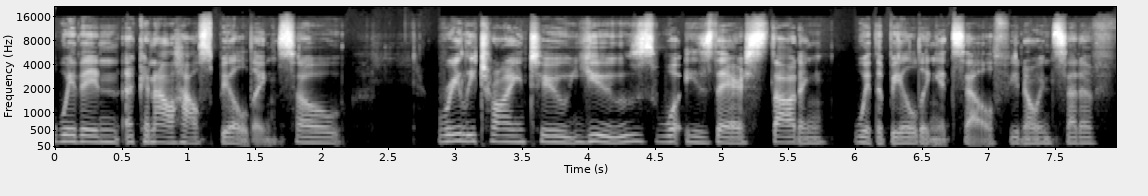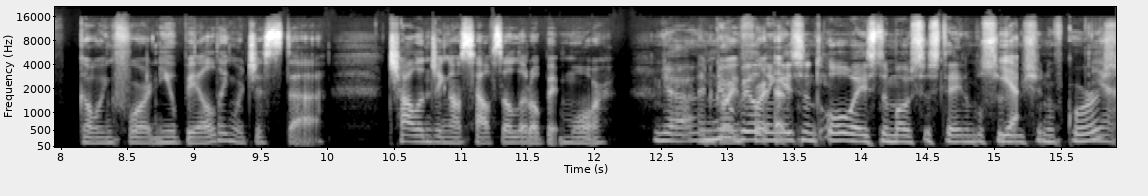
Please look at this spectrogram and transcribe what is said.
within a canal house building. So, really trying to use what is there, starting with the building itself. You know, instead of going for a new building, we're just uh, challenging ourselves a little bit more. Yeah, a new building isn't always the most sustainable solution, yeah. of course. Yeah.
